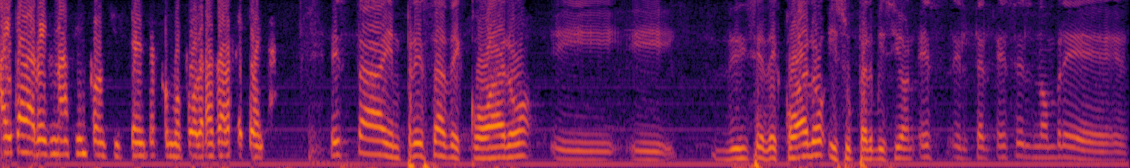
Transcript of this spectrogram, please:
hay cada vez más inconsistencias como podrás darte cuenta. Esta empresa de Coaro y, dice de Coaro y supervisión, ¿es el, ¿es el nombre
